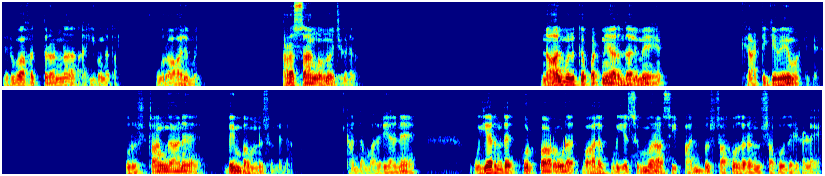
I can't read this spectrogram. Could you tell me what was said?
நிர்வாகத்திறன்னா இவங்க தான் ஒரு ஆளுமை. அரசாங்கம்னு வச்சுக்கிடலாம். நாள் முழுக்க பட்னியாக இருந்தாலுமே காட்டிக்கவே மாட்டீங்க. ஒரு ஸ்ட்ராங்கான பிம்பம்னு சொல்லலாம். அந்த மாதிரியான உயர்ந்த கோட்பாடோட வாழக்கூடிய சிம்மராசி அன்பு சகோதரன் சகோதரிகளே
